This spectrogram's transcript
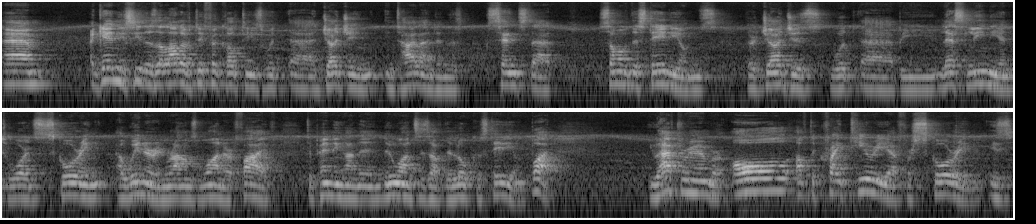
Um, again, you see there's a lot of difficulties with uh, judging in Thailand in the sense that some of the stadiums, their judges would uh, be less lenient towards scoring a winner in rounds one or five, depending on the nuances of the local stadium. But you have to remember all of the criteria for scoring is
